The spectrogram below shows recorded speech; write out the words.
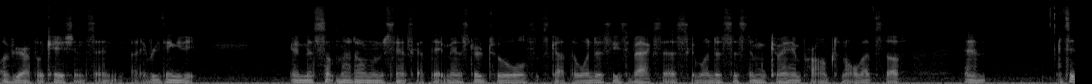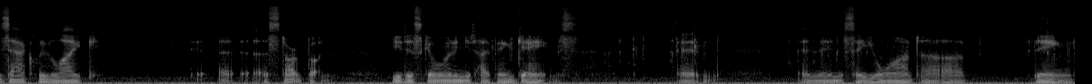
of your applications and everything you do and that's something I don't understand. It's got the administrative tools it's got the Windows ease of access Windows system command prompt and all that stuff. And it's exactly like a, a start button. You just go in and you type in games. And and then say you want uh, Bing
